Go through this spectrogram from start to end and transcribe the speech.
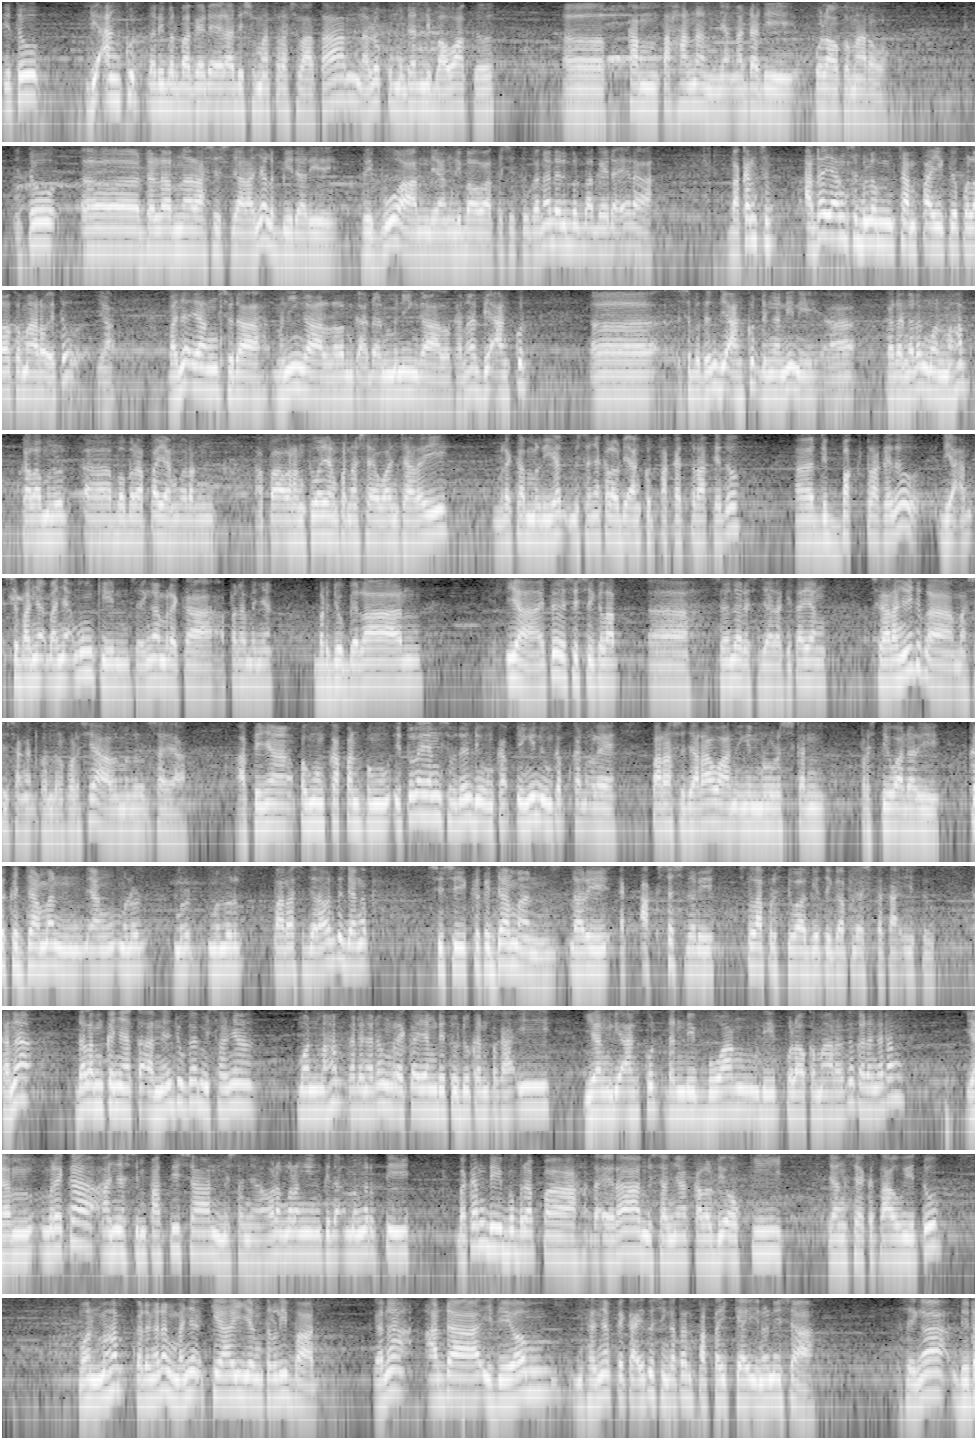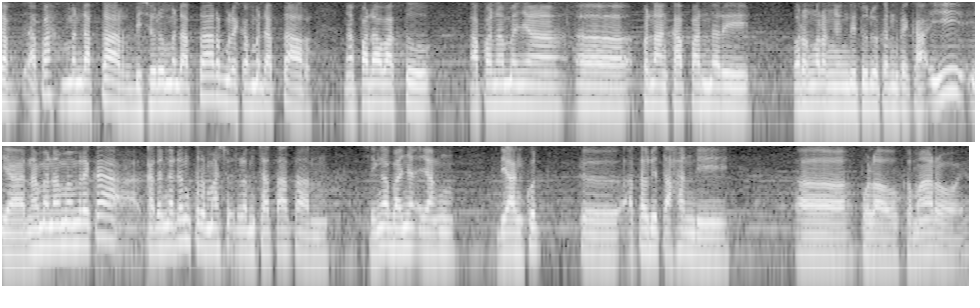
itu diangkut dari berbagai daerah di Sumatera Selatan lalu kemudian dibawa ke uh, kam tahanan yang ada di Pulau Kemarau. Itu uh, dalam narasi sejarahnya lebih dari ribuan yang dibawa ke situ karena dari berbagai daerah. Bahkan ada yang sebelum sampai ke Pulau Kemarau itu ya banyak yang sudah meninggal dalam keadaan meninggal karena diangkut uh, sebetulnya diangkut dengan ini kadang-kadang uh, mohon maaf kalau menurut uh, beberapa yang orang apa orang tua yang pernah saya wawancarai mereka melihat misalnya kalau diangkut pakai truk itu di bak truk itu dia sebanyak-banyak mungkin sehingga mereka apa namanya berjubelan. Iya, itu sisi gelap uh, sebenarnya dari sejarah kita yang sekarang ini juga masih sangat kontroversial menurut saya. Artinya pengungkapan pengung, itulah yang sebetulnya diungkap ingin diungkapkan oleh para sejarawan ingin meluruskan peristiwa dari kekejaman yang menurut menurut, menurut para sejarawan itu dianggap sisi kekejaman dari akses dari setelah peristiwa G30 SPKI itu. Karena dalam kenyataannya juga misalnya mohon maaf kadang-kadang mereka yang dituduhkan PKI yang diangkut dan dibuang di Pulau Kemarau itu kadang-kadang ya mereka hanya simpatisan misalnya orang-orang yang tidak mengerti bahkan di beberapa daerah misalnya kalau di Oki yang saya ketahui itu mohon maaf kadang-kadang banyak kiai yang terlibat karena ada idiom misalnya PKI itu singkatan Partai Kiai Indonesia. Sehingga didap, apa, mendaftar, disuruh mendaftar, mereka mendaftar. Nah pada waktu apa namanya eh, penangkapan dari orang-orang yang dituduhkan PKI, ya nama-nama mereka kadang-kadang termasuk dalam catatan. Sehingga banyak yang diangkut ke atau ditahan di uh, Pulau Kemarau. Ya.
